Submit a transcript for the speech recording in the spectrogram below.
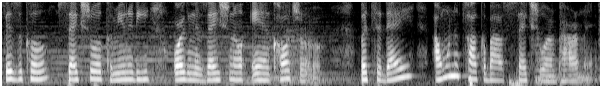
physical, sexual, community, organizational, and cultural. But today, I want to talk about sexual empowerment.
